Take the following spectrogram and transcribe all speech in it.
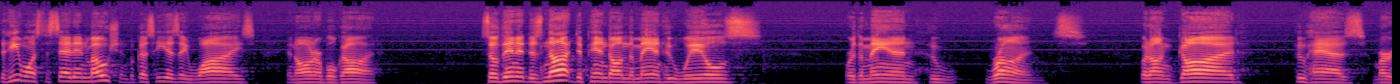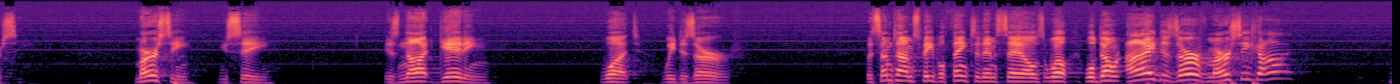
that He wants to set in motion because He is a wise and honorable God. So then it does not depend on the man who wills or the man who runs, but on God who has mercy. Mercy, you see, is not getting what we deserve. But sometimes people think to themselves, well, well, don't I deserve mercy, God?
